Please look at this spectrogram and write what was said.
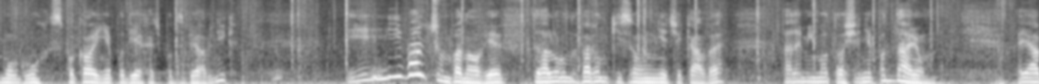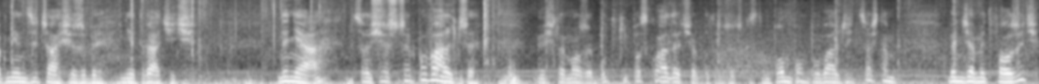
mógł spokojnie podjechać pod zbiornik. I, walczą panowie. Warunki są nieciekawe, ale mimo to się nie poddają. A ja w międzyczasie, żeby nie tracić dnia, coś jeszcze powalczę. Myślę może budki poskładać, albo troszeczkę z tą pompą powalczyć, coś tam będziemy tworzyć.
